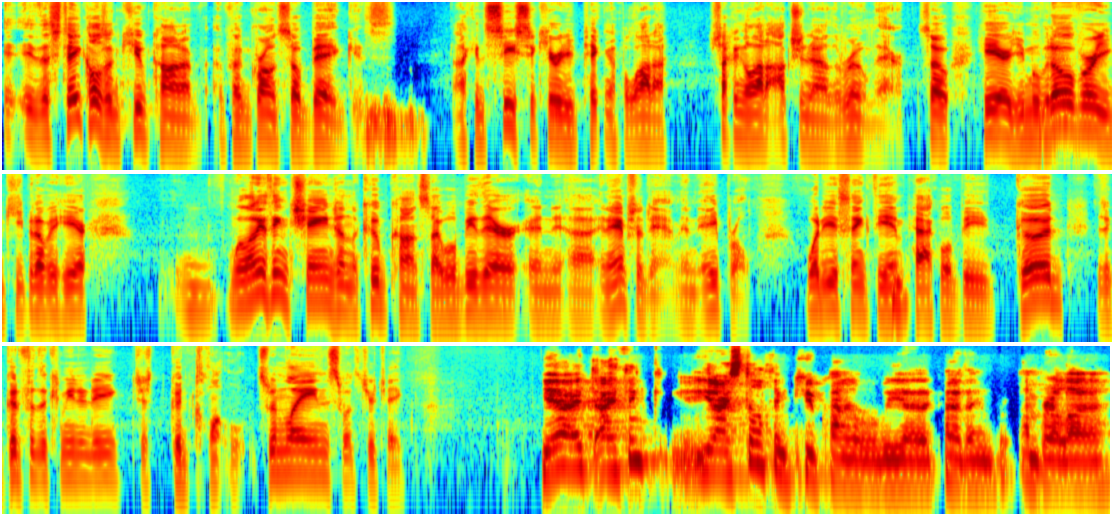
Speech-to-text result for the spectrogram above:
the stakeholders in KubeCon have grown so big. It's, I can see security picking up a lot of, sucking a lot of oxygen out of the room there. So here you move it over, you keep it over here. will anything change on the KubeCon side? We'll be there in, uh, in Amsterdam in April. What do you think the impact will be? Good? Is it good for the community? Just good swim lanes? What's your take? Yeah, I, I think you know I still think KubeCon will be a kind of the umbrella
